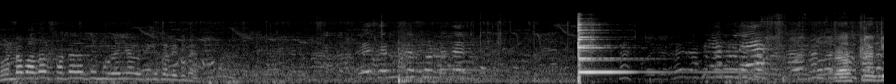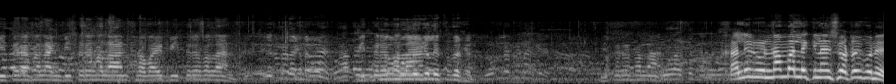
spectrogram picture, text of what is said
ঘণ্টা বাজার সাথে সাথে মুড়াইয়া ওদিকে ফেলে দিবেন। ভিতরে ফেলান ভিতরে ফেলান সবাই ভিতরে ফেলান। ভিতরে ফেলান। দেখেন। ভিতরে ফেলান। খালি রোল নাম্বার লিখলেন শর্ট হইব না।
